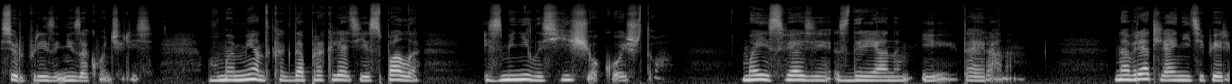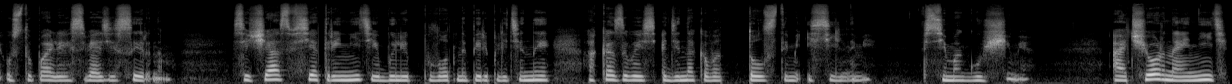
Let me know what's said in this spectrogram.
сюрпризы не закончились. В момент, когда проклятие спало, изменилось еще кое-что. Мои связи с Дарианом и Тайраном. Навряд ли они теперь уступали связи с Ирном. Сейчас все три нити были плотно переплетены, оказываясь одинаково толстыми и сильными, всемогущими. А черная нить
